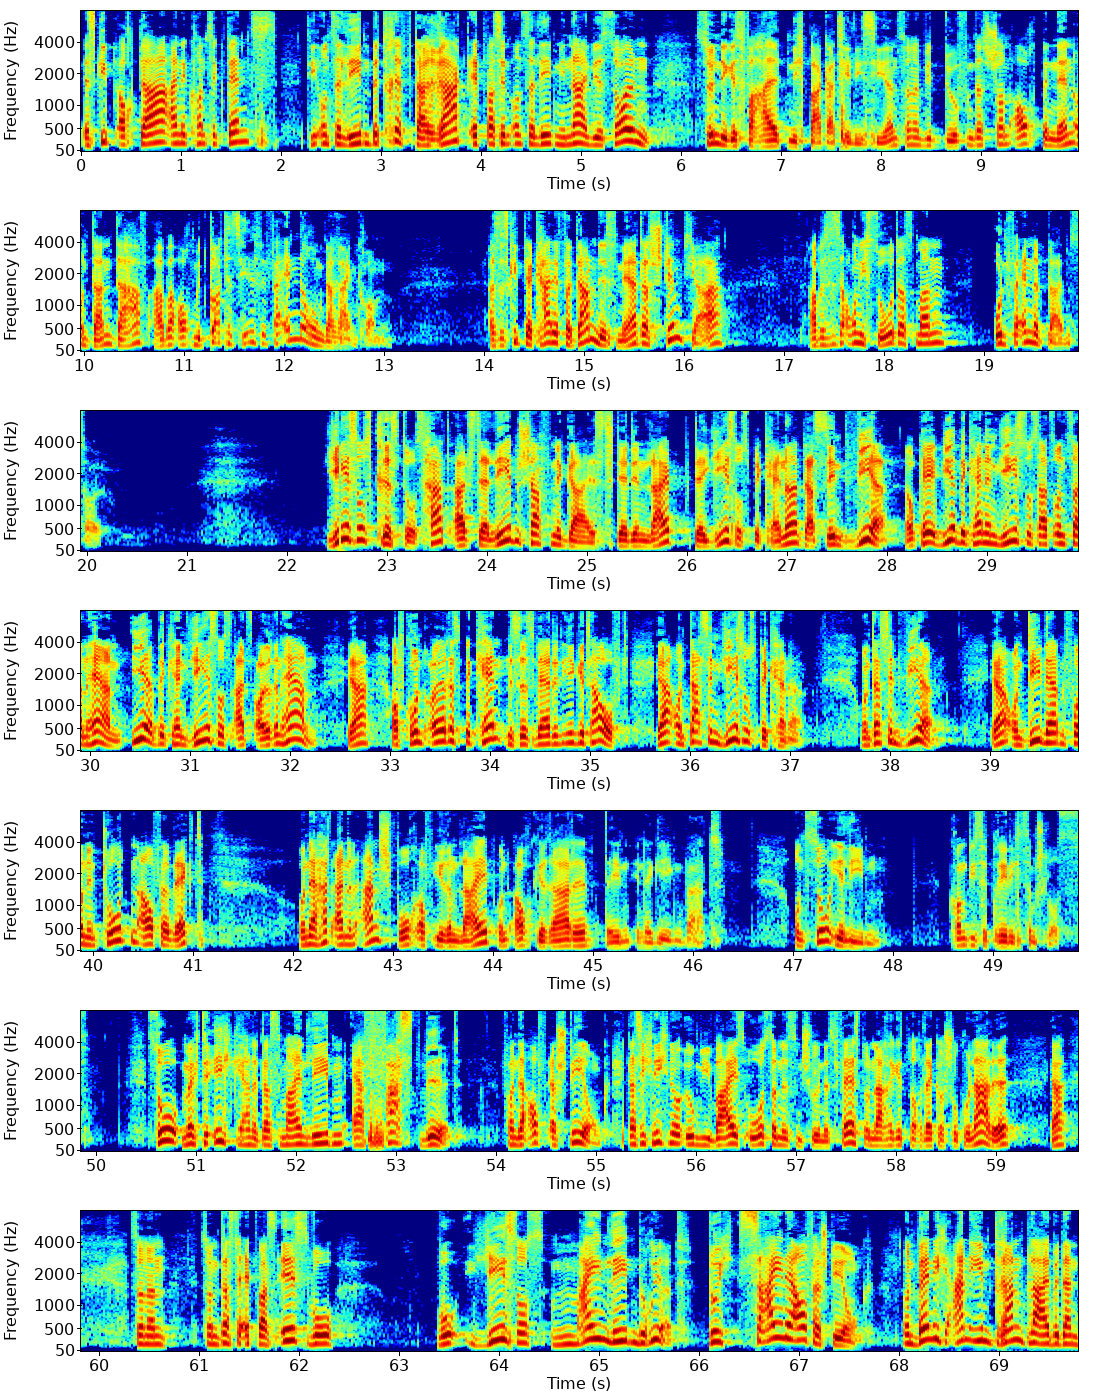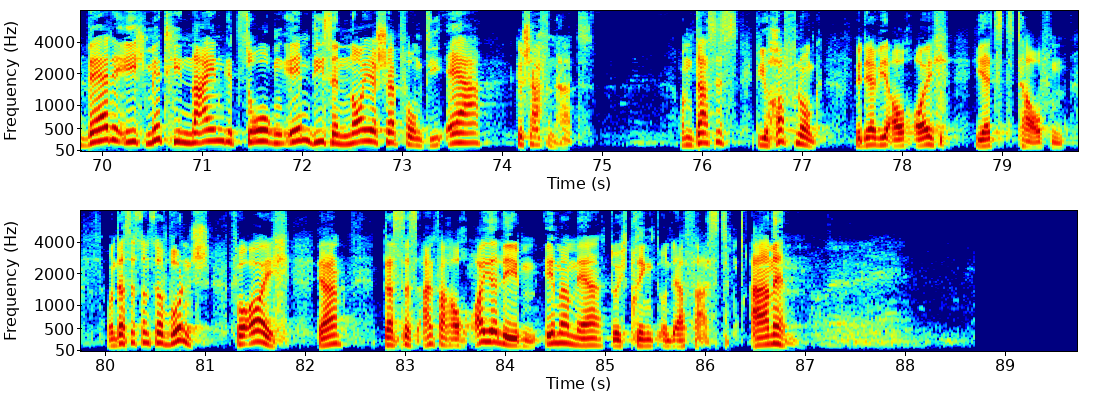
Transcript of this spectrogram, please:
es gibt auch da eine Konsequenz die unser Leben betrifft. Da ragt etwas in unser Leben hinein. Wir sollen sündiges Verhalten nicht bagatellisieren, sondern wir dürfen das schon auch benennen und dann darf aber auch mit Gottes Hilfe Veränderung da reinkommen. Also es gibt ja keine Verdammnis mehr, das stimmt ja, aber es ist auch nicht so, dass man unverändert bleiben soll. Jesus Christus hat als der lebensschaffende Geist, der den Leib der Jesus-Bekenner, das sind wir, okay, wir bekennen Jesus als unseren Herrn, ihr bekennt Jesus als euren Herrn, ja, aufgrund eures Bekenntnisses werdet ihr getauft, ja, und das sind Jesus-Bekenner. Und das sind wir, ja, und die werden von den Toten auferweckt. Und er hat einen Anspruch auf ihren Leib und auch gerade den in der Gegenwart. Und so, ihr Lieben, kommt diese Predigt zum Schluss. So möchte ich gerne, dass mein Leben erfasst wird von der Auferstehung, dass ich nicht nur irgendwie weiß, Ostern ist ein schönes Fest und nachher gibt es noch lecker Schokolade, ja, sondern, sondern dass da etwas ist, wo, wo Jesus mein Leben berührt durch seine Auferstehung. Und wenn ich an ihm dranbleibe, dann werde ich mit hineingezogen in diese neue Schöpfung, die er geschaffen hat. Und das ist die Hoffnung, mit der wir auch euch jetzt taufen. Und das ist unser Wunsch für euch, ja, dass das einfach auch euer Leben immer mehr durchdringt und erfasst. Amen.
